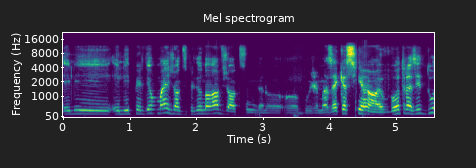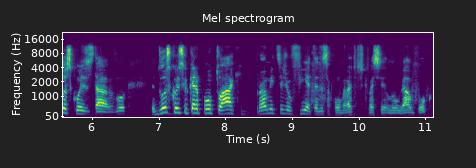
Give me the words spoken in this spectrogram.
ele, ele perdeu mais jogos, perdeu nove jogos, se não me engano, o, o Buja. Mas é que assim, ó, eu vou trazer duas coisas, tá? Eu vou, duas coisas que eu quero pontuar, que provavelmente seja o fim até dessa conversa, que vai se alongar um pouco.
